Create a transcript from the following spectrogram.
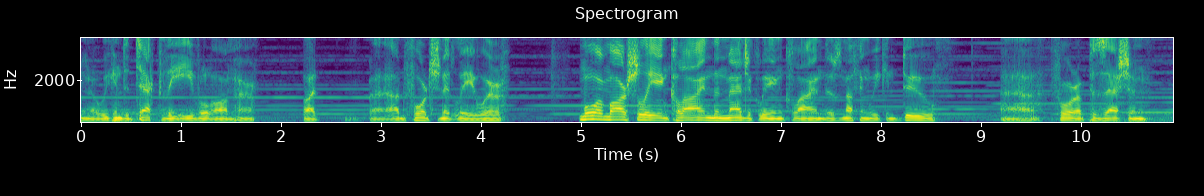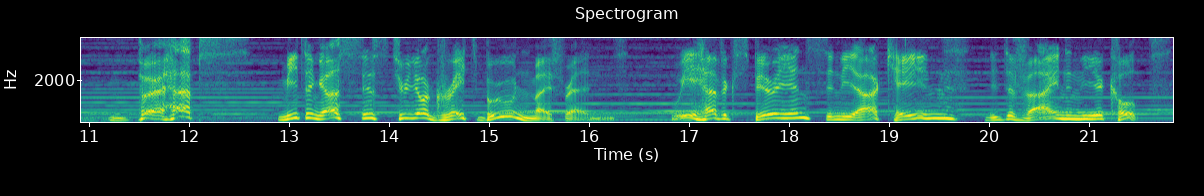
you know, we can detect the evil on her, but uh, unfortunately, we're more martially inclined than magically inclined. There's nothing we can do uh, for a possession. Perhaps meeting us is to your great boon, my friend. We have experience in the arcane, the divine, and the occult.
